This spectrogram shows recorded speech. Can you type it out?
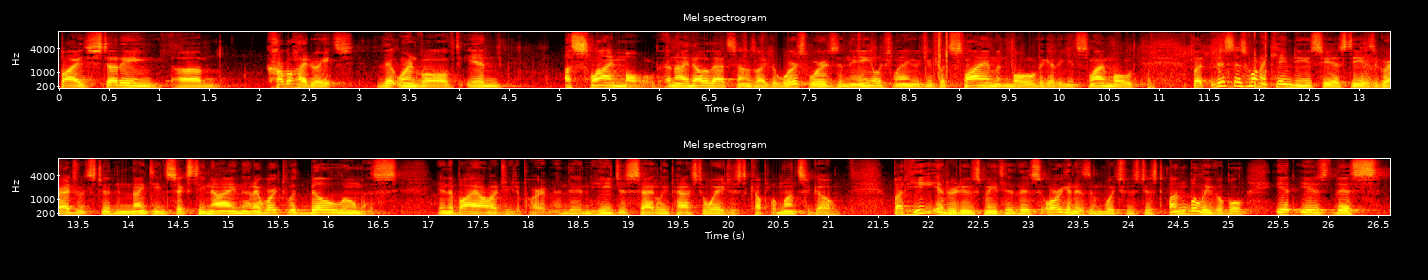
by studying um, carbohydrates that were involved in a slime mold. And I know that sounds like the worst words in the English language. You put slime and mold together, you get slime mold. But this is when I came to UCSD as a graduate student in 1969, and I worked with Bill Loomis in the biology department, and he just sadly passed away just a couple of months ago. But he introduced me to this organism, which was just unbelievable. It is this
